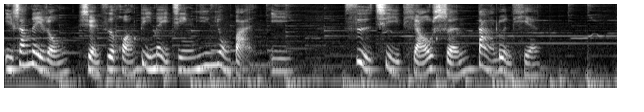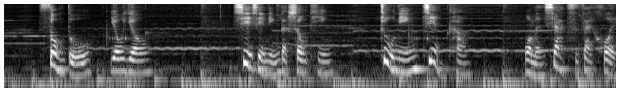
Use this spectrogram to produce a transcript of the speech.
以上内容选自《黄帝内经》应用版一《四气调神大论篇》，诵读悠悠。谢谢您的收听，祝您健康，我们下次再会。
